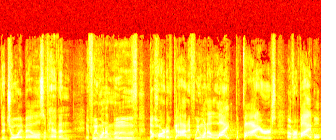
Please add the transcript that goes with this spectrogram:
the joy bells of heaven, if we want to move the heart of God, if we want to light the fires of revival,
